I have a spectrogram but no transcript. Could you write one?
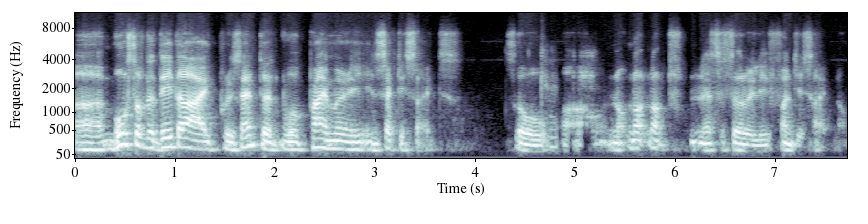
Uh, most of the data I presented were primary insecticides. So okay. uh, not, not, not necessarily fungicide, no.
